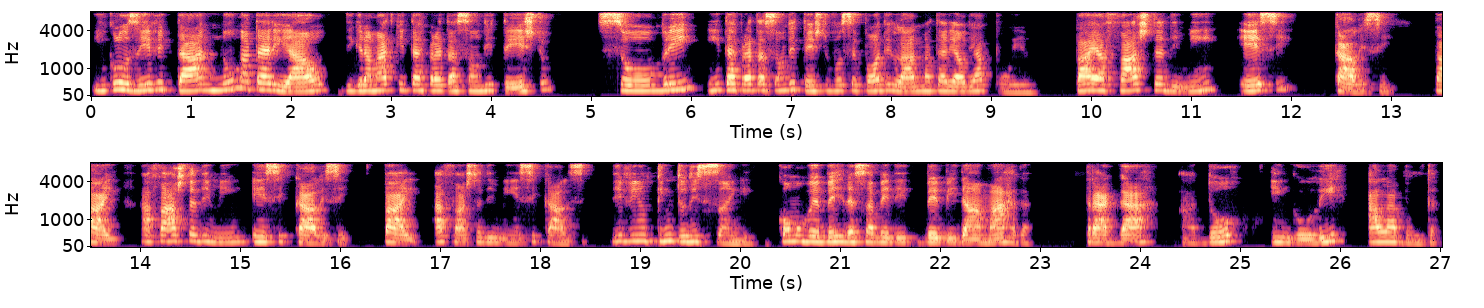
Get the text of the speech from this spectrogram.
inclusive está no material de gramática e interpretação de texto sobre interpretação de texto, você pode ir lá no material de apoio. Pai, afasta de mim esse cálice. Pai, afasta de mim esse cálice. Pai, afasta de mim esse cálice. De vinho tinto de sangue, como beber dessa bebida amarga, tragar a dor, engolir a labuta.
